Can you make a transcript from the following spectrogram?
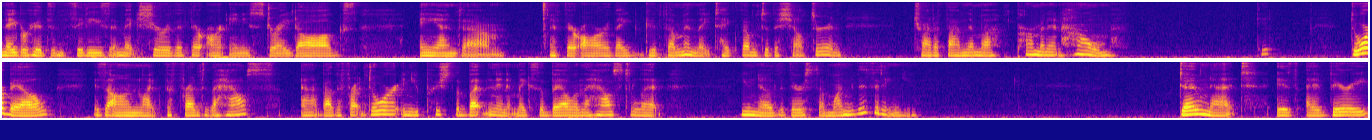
neighborhoods and cities and makes sure that there aren't any stray dogs and um, if there are, they get them and they take them to the shelter and try to find them a permanent home. Okay. Doorbell is on like the front of the house uh, by the front door, and you push the button and it makes a bell in the house to let you know that there's someone visiting you. Donut is a very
